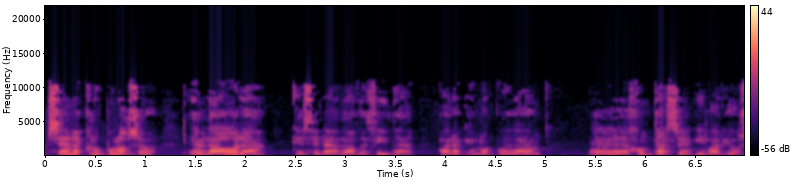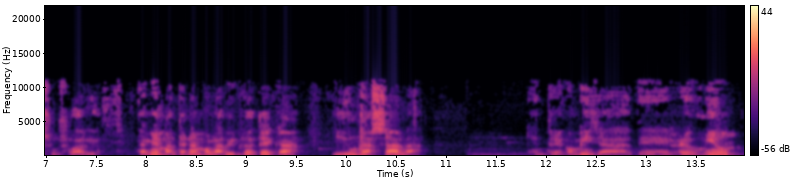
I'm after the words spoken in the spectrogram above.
sean escrupulosos en la hora que se les ha dado de cita para que no puedan eh, juntarse aquí varios usuarios. También mantenemos la biblioteca y una sala, mm, entre comillas, de reunión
